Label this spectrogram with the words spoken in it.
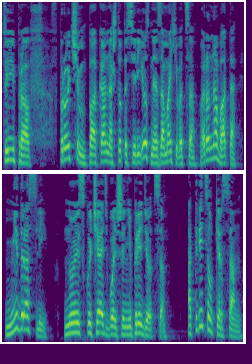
ты и прав. Впрочем, пока на что-то серьезное замахиваться рановато, не доросли. Но и скучать больше не придется», — ответил Кирсан.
